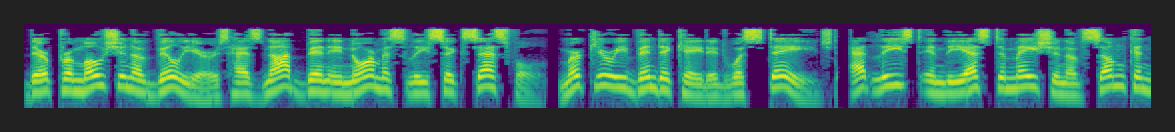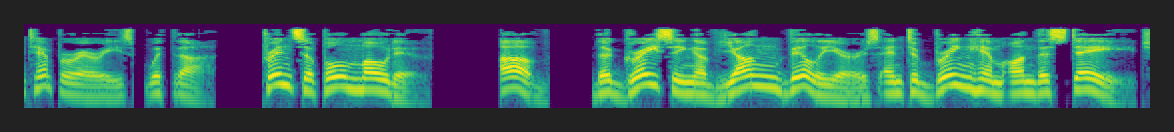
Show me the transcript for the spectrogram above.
their promotion of Villiers has not been enormously successful. Mercury Vindicated was staged, at least in the estimation of some contemporaries, with the principal motive of the gracing of young Villiers and to bring him on the stage.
